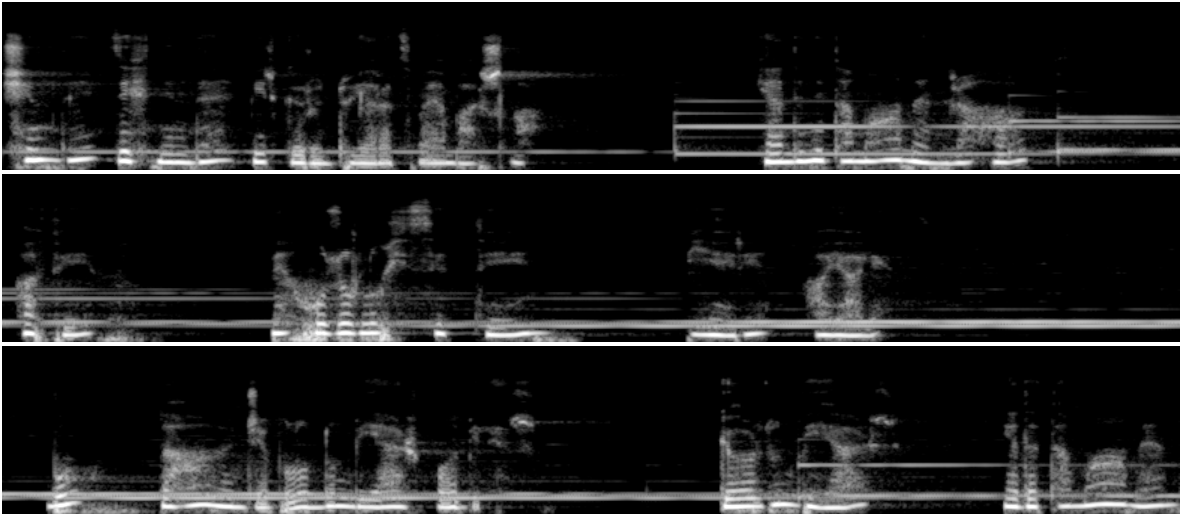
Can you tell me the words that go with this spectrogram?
Şimdi zihninde bir görüntü yaratmaya başla. Kendini tamamen rahat, hafif ve huzurlu hissettiğin bir yeri hayal et. Bu daha önce bulunduğun bir yer olabilir. Gördüğün bir yer ya da tamamen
